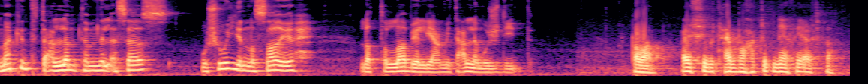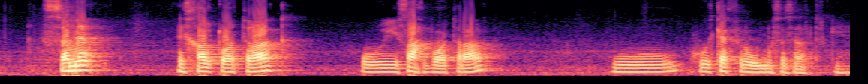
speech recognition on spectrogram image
ما كنت تعلمتها من الأساس؟ وشو هي النصايح للطلاب يلي عم يتعلموا جديد؟ طبعا أي شيء بتحبه حتبني فيه أكثر. السمع يخلطوا أتراك ويصاحبوا أتراك ويكثروا مسلسلات تركية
